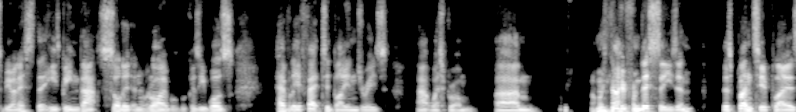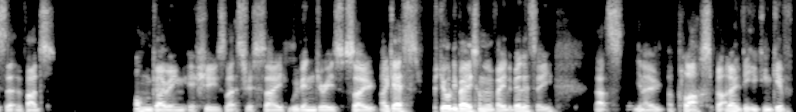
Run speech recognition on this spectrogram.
to be honest, that he's been that solid and reliable because he was heavily affected by injuries at West Brom. Um, and we know from this season, there's plenty of players that have had ongoing issues, let's just say, with injuries. So I guess purely based on availability, that's you know a plus. But I don't think you can give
